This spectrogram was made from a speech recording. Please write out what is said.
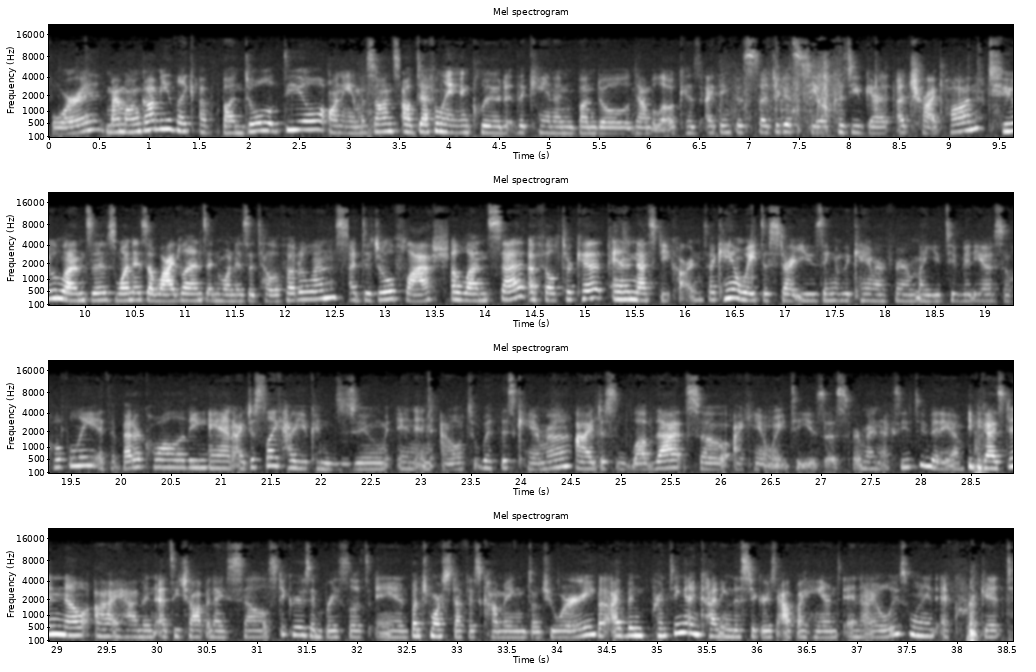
for it. My mom got me like a bundle deal on Amazon. So I'll definitely include the Canon bundle down below because I think this is such a good steal because you get a tripod, two lenses, one is a wide lens and one is a telephoto lens, a digital flash, a lens set, a filter kit, and an SD card. So I can't wait to start using the camera for my YouTube videos. So hopefully it's a better quality and I just like how you can zoom in and out with this camera. I just love that so I can't wait to use this for my next YouTube video. If you guys didn't know, I have an Etsy shop and I sell stickers and bracelets bracelets and a bunch more stuff is coming, don't you worry. But I've been printing and cutting the stickers out by hand and I always wanted a Cricut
